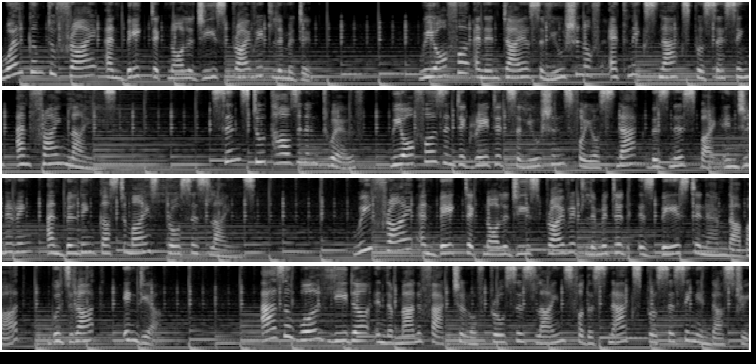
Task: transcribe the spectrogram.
Welcome to Fry and Bake Technologies Private Limited. We offer an entire solution of ethnic snacks processing and frying lines. Since 2012, we offers integrated solutions for your snack business by engineering and building customized process lines. We Fry and Bake Technologies Private Limited is based in Ahmedabad, Gujarat, India. As a world leader in the manufacture of process lines for the snacks processing industry,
